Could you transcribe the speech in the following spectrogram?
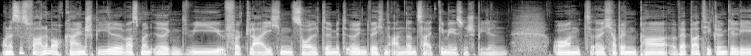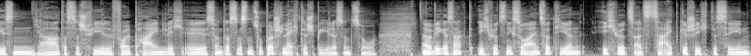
Und es ist vor allem auch kein Spiel, was man irgendwie vergleichen sollte mit irgendwelchen anderen zeitgemäßen Spielen. Und äh, ich habe in ein paar Webartikeln gelesen, ja, dass das Spiel voll peinlich ist und dass es ein super schlechtes Spiel ist und so. Aber wie gesagt, ich würde es nicht so einsortieren. Ich würde es als Zeitgeschichte sehen.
